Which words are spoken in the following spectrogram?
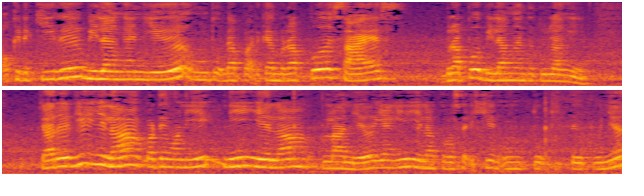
Awak kena kira bilangan dia untuk dapatkan berapa saiz, berapa bilangan tertulang ni. Cara dia ialah, kalau tengok ni, ni ialah plan dia. Yang ini ialah cross section untuk kita punya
